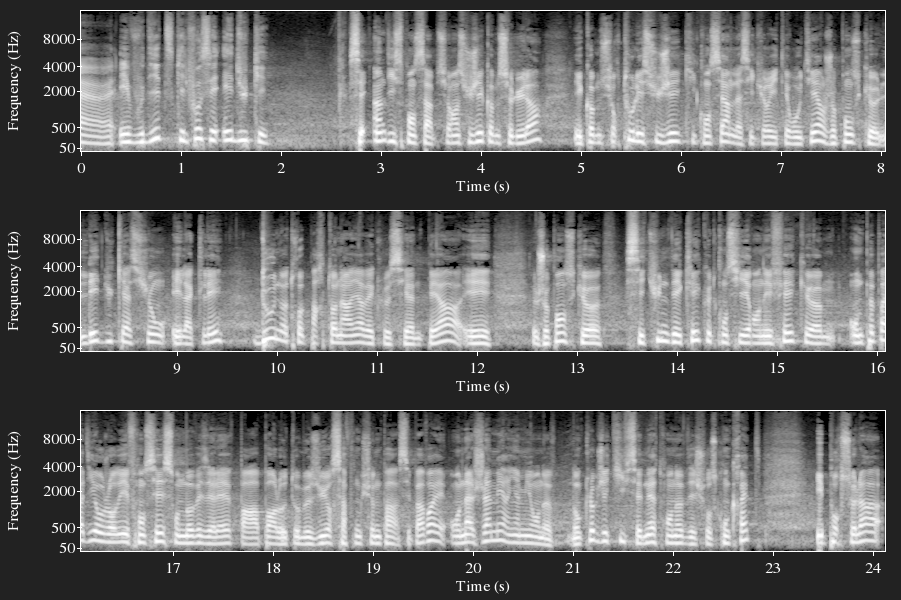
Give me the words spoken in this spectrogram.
euh, et vous dites ce qu'il faut, c'est éduquer. C'est indispensable. Sur un sujet comme celui-là, et comme sur tous les sujets qui concernent la sécurité routière, je pense que l'éducation est la clé, d'où notre partenariat avec le CNPA. Et je pense que c'est une des clés que de considérer en effet qu'on ne peut pas dire aujourd'hui les Français sont de mauvais élèves par rapport à l'automesure, ça fonctionne pas. C'est pas vrai. On n'a jamais rien mis en œuvre. Donc l'objectif, c'est de mettre en œuvre des choses concrètes. Et pour cela,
